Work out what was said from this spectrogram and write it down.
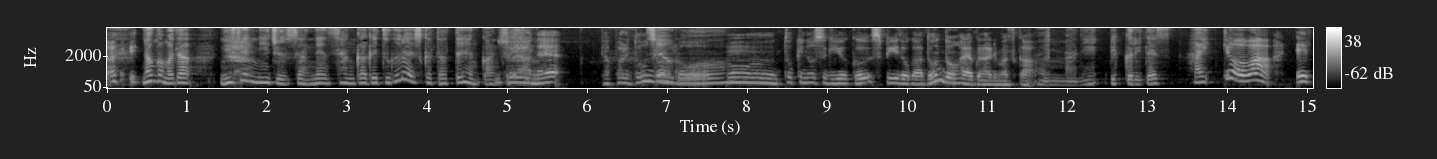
はいなんかまだ2023年3ヶ月ぐらいしか経ってへん感じすそる。やねやっぱりどんどんこううん時の過ぎゆくスピードがどんどん速くなりますかほんまにびっくりです。はい。今日はえっ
